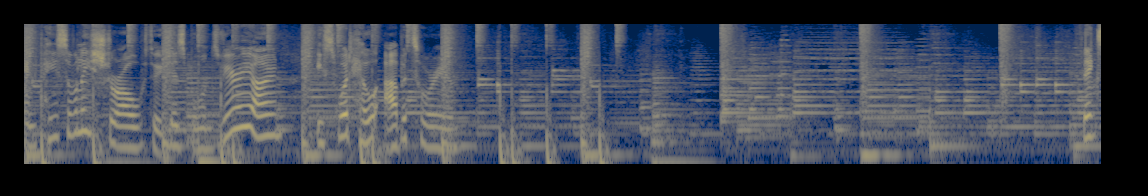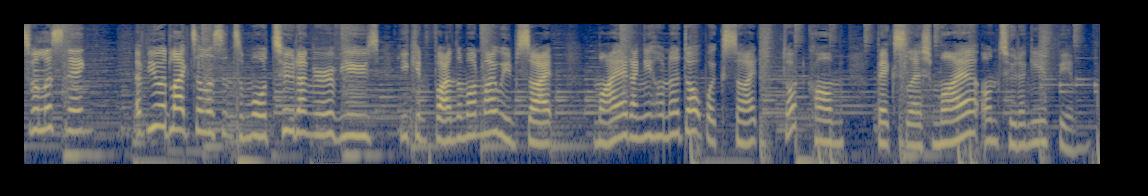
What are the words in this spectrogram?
and peacefully stroll through Gisborne's very own Eastwood Hill Arboretum. Thanks for listening. If you would like to listen to more Tūranga reviews, you can find them on my website, mayarangihona.wixsite.com backslash maya on Tūranga FM.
